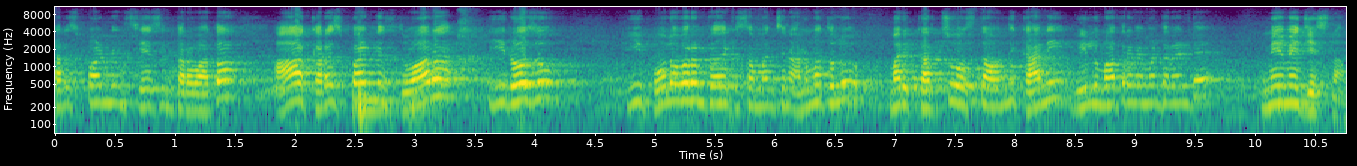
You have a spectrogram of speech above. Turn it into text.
కరస్పాండెన్స్ చేసిన తర్వాత ఆ కరస్పాండెన్స్ ద్వారా ఈరోజు ఈ పోలవరం ప్రాజెక్టుకు సంబంధించిన అనుమతులు మరి ఖర్చు వస్తూ ఉంది. కానీ వీళ్ళు మాత్రం ఏమంటారంటే మేమే చేసినాం.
